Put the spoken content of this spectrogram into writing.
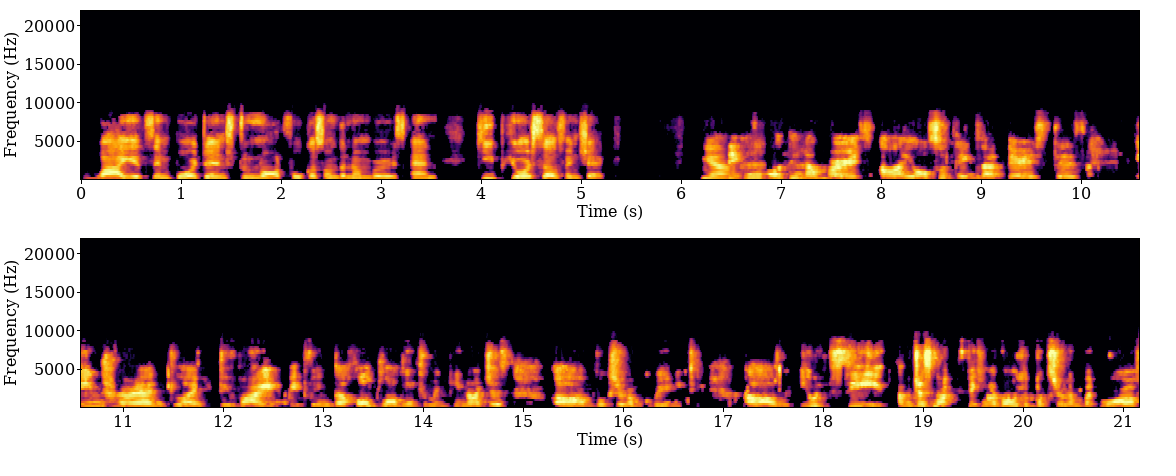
why it's important to not focus on the numbers and keep yourself in check Yeah. thinking about the numbers, I also think that there is this inherent like divide between the whole blogging community, not just um, Bookstagram community. Um, you'd see, I'm just not speaking about the Bookstagram, but more of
